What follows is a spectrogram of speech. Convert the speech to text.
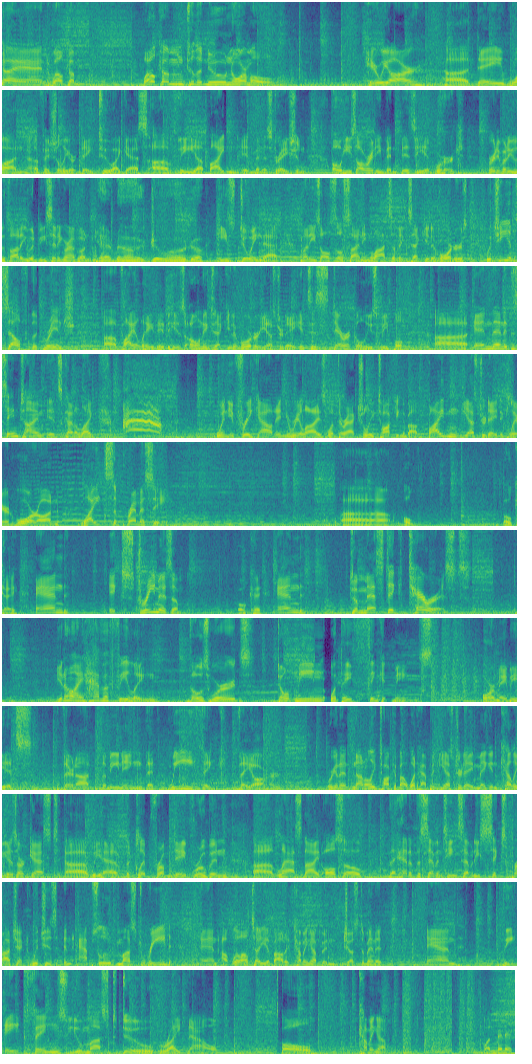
America, and welcome. Welcome to the new normal. Here we are, uh, day one, officially, or day two, I guess, of the uh, Biden administration. Oh, he's already been busy at work. For anybody who thought he would be sitting around going, "Get right to it," uh," he's doing that, but he's also signing lots of executive orders, which he himself, the Grinch, uh, violated his own executive order yesterday. It's hysterical, these people. Uh, and then at the same time, it's kind of like, ah! when you freak out and you realize what they're actually talking about. Biden yesterday declared war on white supremacy. Uh, okay. And extremism. Okay. And domestic terrorists. You know, I have a feeling those words don't mean what they think it means. Or maybe it's they're not the meaning that we think they are. We're going to not only talk about what happened yesterday, Megyn Kelly is our guest. Uh, we have the clip from Dave Rubin uh, last night. Also, the head of the 1776 Project, which is an absolute must read. And, uh, well, I'll tell you about it coming up in just a minute. And the eight things you must do right now. All coming up. One minute.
